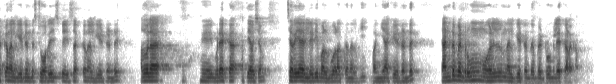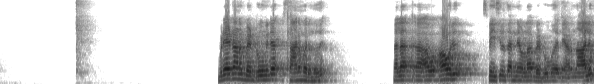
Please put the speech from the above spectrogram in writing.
ഒക്കെ നൽകിയിട്ടുണ്ട്. സ്റ്റോറേജ് സ്പേസ് ഒക്കെ നൽകിയിട്ടുണ്ട്. അതുപോലെ ഇവിടെയൊക്കെ അത്യാവശ്യം ചെറിയ എൽ ഇ ഡി ബൾബുകളൊക്കെ നൽകി ഭംഗിയാക്കിയിട്ടുണ്ട്. രണ്ട് ബെഡ്റൂമും മുകളിലും നൽകിയിട്ടുണ്ട്. ബെഡ്റൂമിലേക്ക് കടക്കാം. ഇവിടെയായിട്ടാണ് ബെഡ്റൂമിന്റെ സ്ഥാനം വരുന്നത്. നല്ല ആ- ഒരു സ്പേസിൽ തന്നെയുള്ള ബെഡ്റൂം തന്നെയാണ്. നാലും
